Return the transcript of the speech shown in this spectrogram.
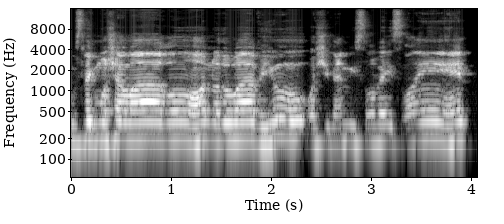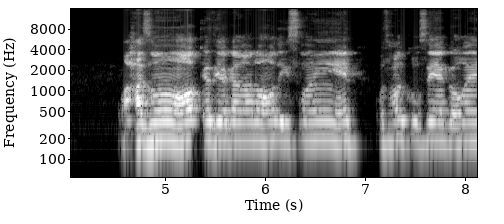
וסלק משה ואהרון, נודו ואביהו, ושבעים משרובי ישראל. וחזו את יגר על הוד ישראל, ותחול קורסי הגורה,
